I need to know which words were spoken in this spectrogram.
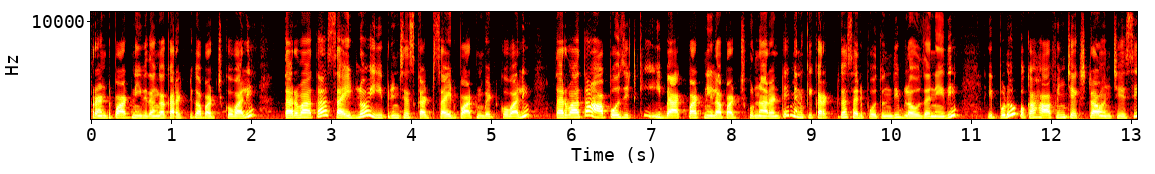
ఫ్రంట్ పార్ట్ని ఈ విధంగా కరెక్ట్గా పడుచుకోవాలి తర్వాత సైడ్లో ఈ ప్రిన్సెస్ కట్ సైడ్ పార్ట్ని పెట్టుకోవాలి. తర్వాత ఆపోజిట్కి ఈ బ్యాక్ పార్ట్ని ఇలా పడుచుకున్నారంటే మనకి కరెక్ట్గా సరిపోతుంది బ్లౌజ్ అనేది. ఇప్పుడు ఒక హాఫ్ ఇంచ్ ఎక్స్ట్రా ఉంచేసి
